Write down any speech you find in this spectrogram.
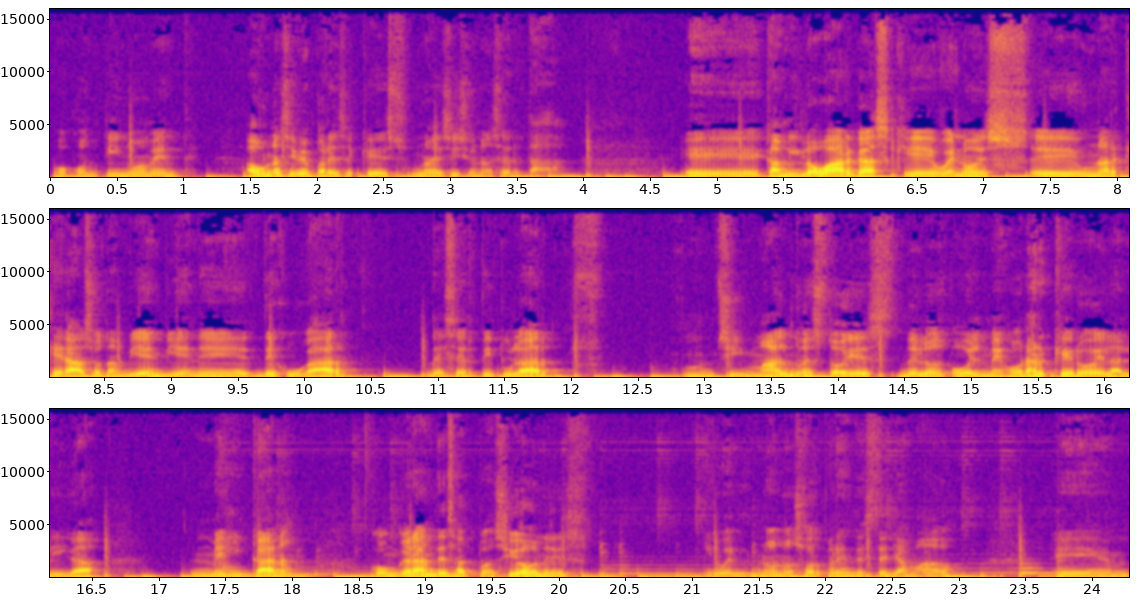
O continuamente. Aún así me parece que es una decisión acertada. Eh, Camilo Vargas, que bueno, es eh, un arquerazo también, viene de jugar, de ser titular. Mm, si mal no estoy, es de los, o el mejor arquero de la liga mexicana, con grandes actuaciones. Y bueno, no nos sorprende este llamado. Eh,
